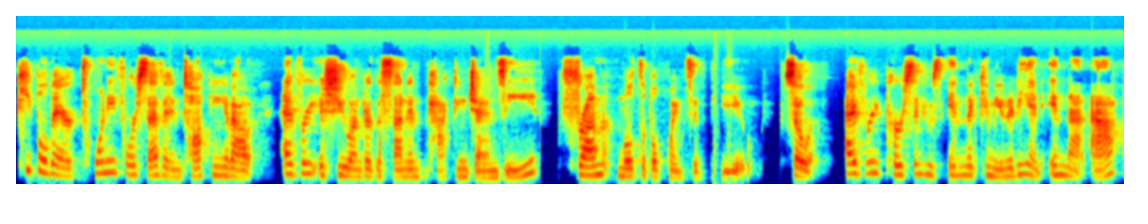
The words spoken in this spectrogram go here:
people there 24 7 talking about every issue under the sun impacting Gen Z from multiple points of view. So every person who's in the community and in that app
